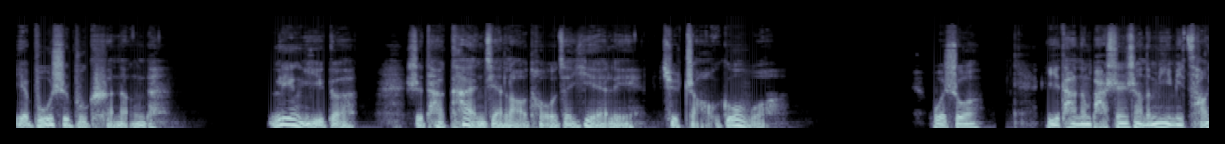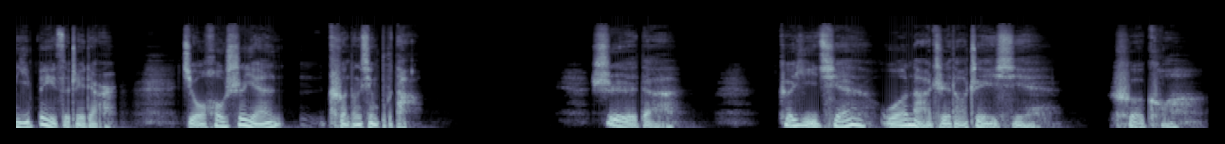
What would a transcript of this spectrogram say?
也不是不可能的；另一个是他看见老头子夜里。去找过我。我说，以他能把身上的秘密藏一辈子这点儿，酒后失言可能性不大。是的，可以前我哪知道这些？何况，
